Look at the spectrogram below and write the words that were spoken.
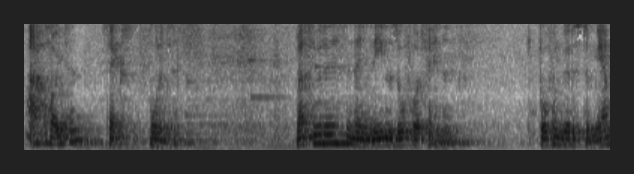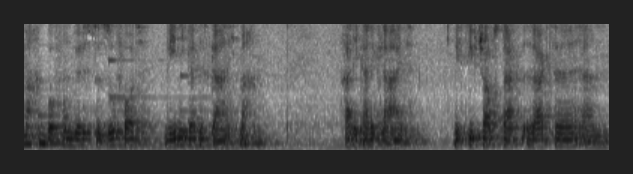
Ab heute sechs Monate. Was würde es in deinem Leben sofort verändern? Wovon würdest du mehr machen? Wovon würdest du sofort weniger bis gar nicht machen? Radikale Klarheit. Wie Steve Jobs sagte, ähm,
